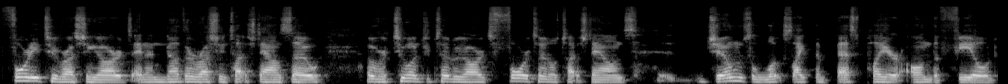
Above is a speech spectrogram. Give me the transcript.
42 rushing yards, and another rushing touchdown. So over 200 total yards, four total touchdowns. Jones looks like the best player on the field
